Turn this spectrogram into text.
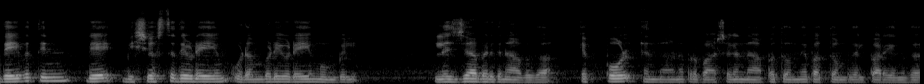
ദൈവത്തിന്റെ വിശ്വസ്തതയുടെയും ഉടമ്പടിയുടെയും മുമ്പിൽ ലജ്ജാഭരിതനാവുക. എപ്പോൾ എന്നാണ് പ്രഭാഷകൻ നാൽപ്പത്തൊന്ന് പത്തൊമ്പതിൽ പറയുന്നത്.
